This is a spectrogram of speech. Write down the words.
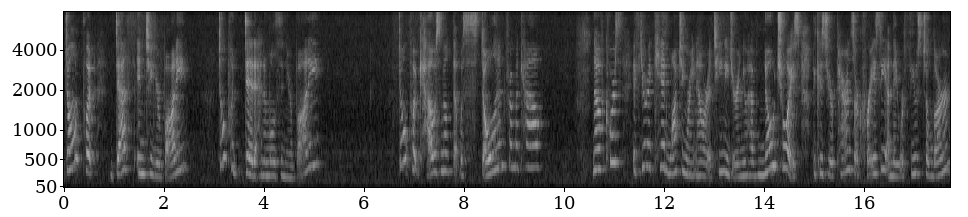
Don't put death into your body. Don't put dead animals in your body. Don't put cow's milk that was stolen from a cow. Now, of course, if you're a kid watching right now or a teenager and you have no choice because your parents are crazy and they refuse to learn,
